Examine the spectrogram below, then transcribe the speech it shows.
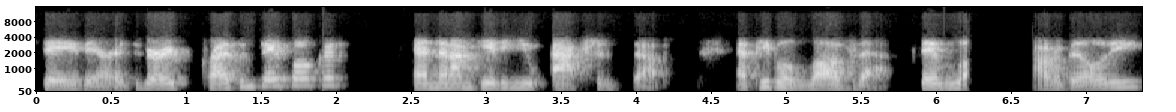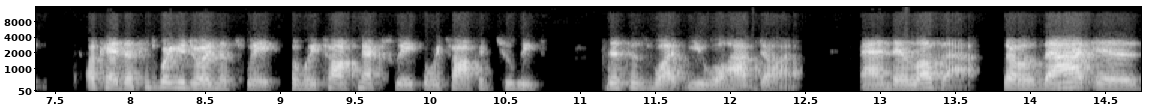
stay there. It's very present day focused. And then I'm giving you action steps. And people love that. They love accountability. Okay, this is what you're doing this week. So we talk next week or we talk in two weeks, this is what you will have done. And they love that. So that is,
